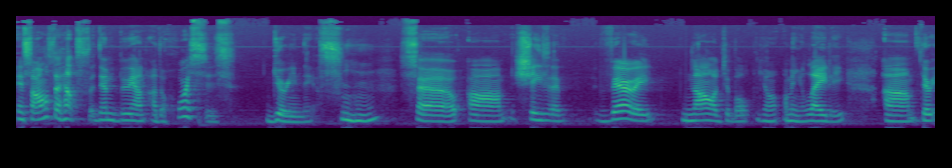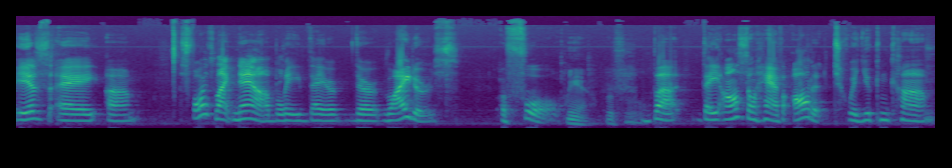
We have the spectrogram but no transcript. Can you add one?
It also helps for them to be around other horses during this. So um, she's a very knowledgeable, you know, I mean, lady. Um, there is a, um, as far as like now, I believe they're, they're riders are full, yeah, we're full. but they also have audit where you can come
